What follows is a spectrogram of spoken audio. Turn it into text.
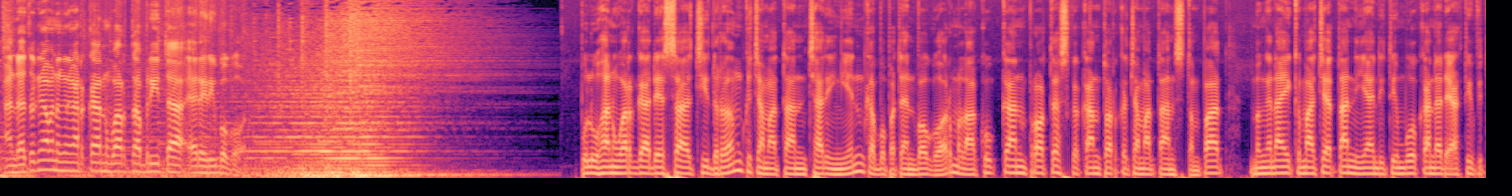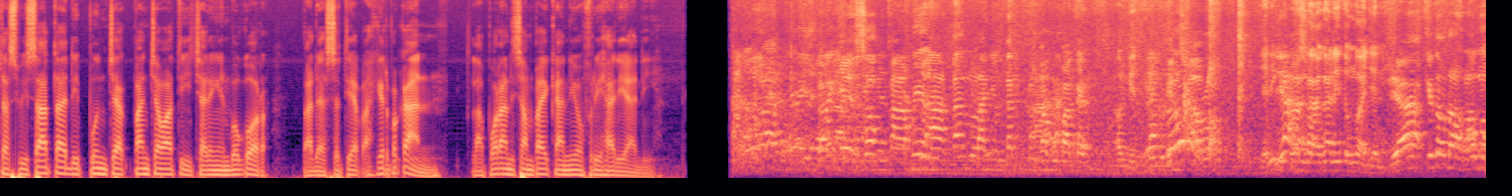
Anda tengah mendengarkan Warta Berita RRI Bogor. Puluhan warga desa Ciderem, Kecamatan Caringin, Kabupaten Bogor melakukan protes ke kantor kecamatan setempat mengenai kemacetan yang ditimbulkan dari aktivitas wisata di Puncak Pancawati, Caringin, Bogor pada setiap akhir pekan. Laporan disampaikan Yofri Haryadi. Besok kami akan melanjutkan ke kabupaten. Oh gitu. Insya Allah. Jadi ya, kita nggak ditunggu aja nih. Ya, kita udah lama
